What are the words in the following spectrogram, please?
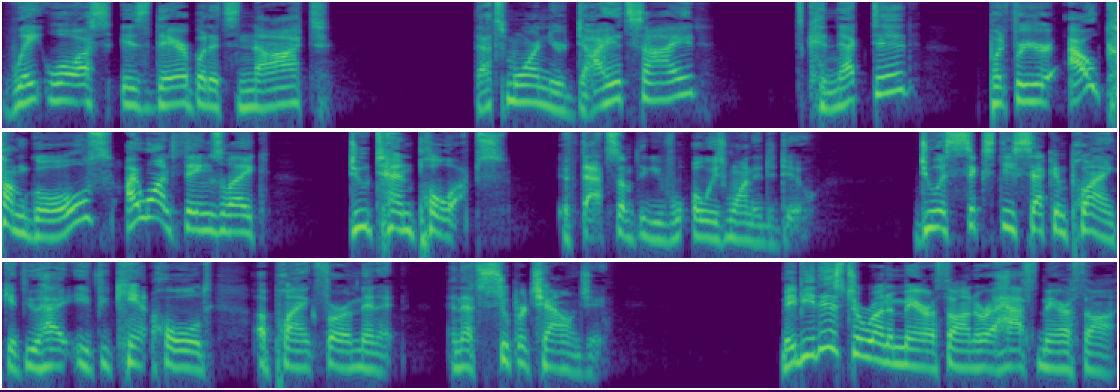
weight loss is there, but it's not. That's more on your diet side. It's connected. But for your outcome goals, I want things like do 10 pull ups if that's something you've always wanted to do. Do a 60 second plank if you ha- if you can't hold a plank for a minute and that's super challenging. Maybe it is to run a marathon or a half marathon.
